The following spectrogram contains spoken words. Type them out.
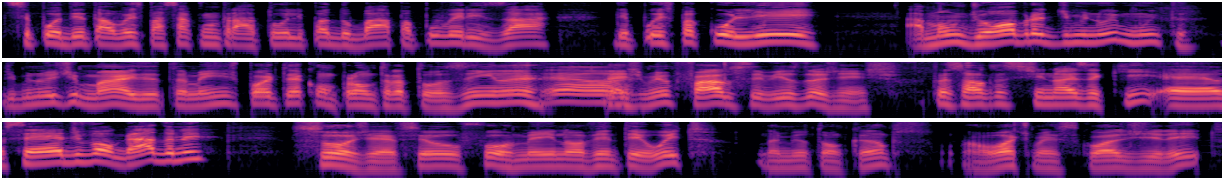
você poder talvez passar com um trator ali para adubar, para pulverizar, depois para colher. A mão de obra diminui muito. Diminui demais. E também a gente pode até comprar um tratorzinho, né? É, ó, A gente mesmo fala do serviço da gente. o pessoal que tá assistindo nós aqui, é, você é advogado, né? Sou, Jefferson. Eu formei em 98 na Milton Campos, uma ótima escola de direito.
